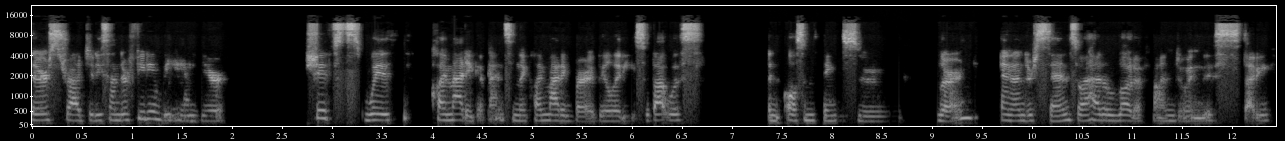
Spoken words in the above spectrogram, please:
their strategies and their feeding behavior shifts with climatic events and the climatic variability. So that was an awesome thing to learn and understand. So I had a lot of fun doing this study.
